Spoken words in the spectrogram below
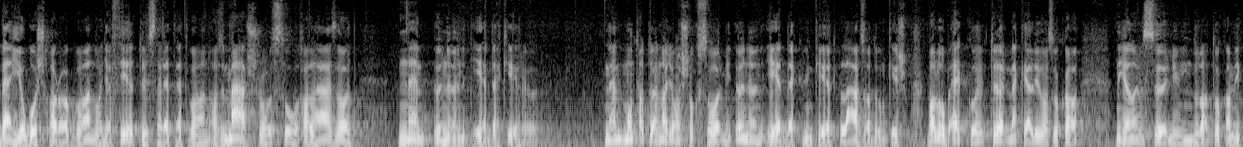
ben jogos harag van, vagy a féltő szeretet van, az másról szól, ha lázad, nem önön érdekéről. Nem mondható el nagyon sokszor, mi önön érdekünkért lázadunk, és valóban ekkor törnek elő azok a néha nagyon szörnyű indulatok, amik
